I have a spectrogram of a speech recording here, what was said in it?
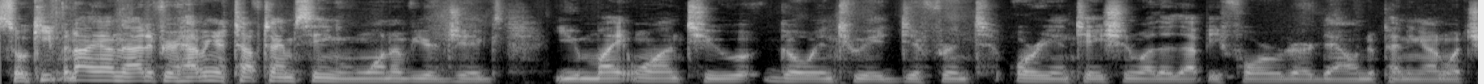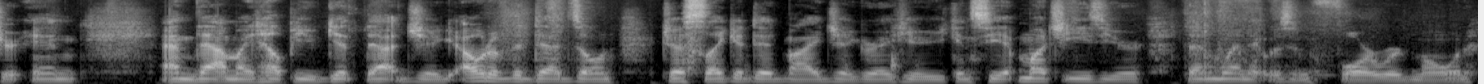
So keep an eye on that. If you're having a tough time seeing one of your jigs, you might want to go into a different orientation, whether that be forward or down, depending on what you're in. And that might help you get that jig out of the dead zone, just like it did my jig right here. You can see it much easier than when it was in forward mode.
